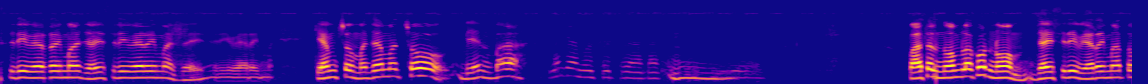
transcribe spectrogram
શ્રી વેરાઈ માં જય શ્રી વેરાઈ માં જય શ્રી વેરાઈ માં. કેમ છો? મજામાં છો? બેન બા. પાછળ નોમ લખો નોમ. જય શ્રી વેરાઈમાં તો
